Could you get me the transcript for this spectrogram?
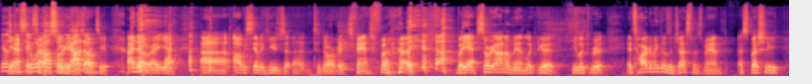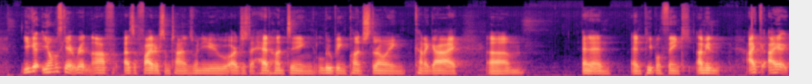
Yeah, I was yeah, gonna say, what about excited to see his next Soriano? too. I know, right? Yeah. uh, obviously, I'm a huge uh, Todorovic fan, but uh, but yeah, Soriano, man, looked good. He looked good. It's hard to make those adjustments, man. Especially you get you almost get written off as a fighter sometimes when you are just a head hunting, looping, punch throwing kind of guy, um, and and and people think. I mean, I I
